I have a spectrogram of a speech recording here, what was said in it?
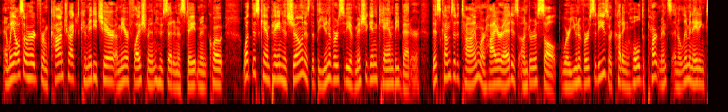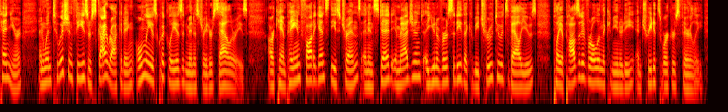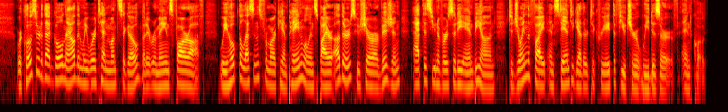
And we also heard from Contract Committee Chair Amir Fleischman, who said in a statement, quote, What this campaign has shown is that the University of Michigan can be better. This comes at a time where higher ed is under assault, where universities are cutting whole departments and eliminating tenure, and when tuition fees are skyrocketing only as quickly as administrators' salaries. Our campaign fought against these trends and instead imagined a university that could be true to its values, play a positive role in the community, and treat its workers fairly. We're closer to that goal now than we were 10 months ago, but it remains far off. We hope the lessons from our campaign will inspire others who share our vision at this university and beyond to join the fight and stand together to create the future we deserve. End quote.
